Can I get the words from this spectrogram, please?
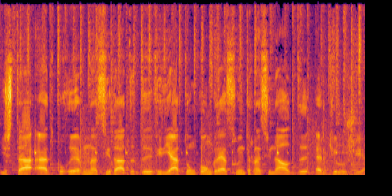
Está a decorrer na cidade de Viriato um congresso internacional de arqueologia.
